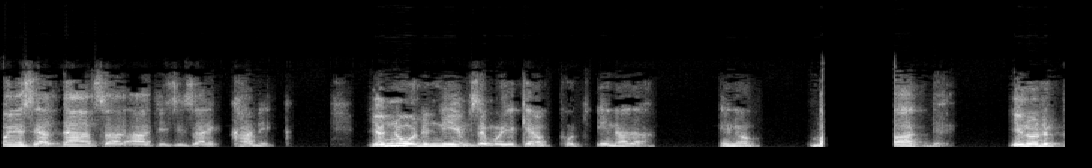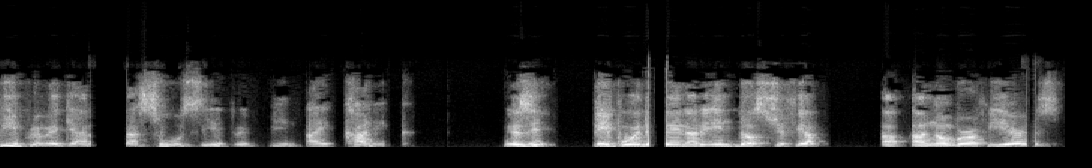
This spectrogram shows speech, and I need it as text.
when you say a dancehall artist is iconic, you know the names them where you can put in that, you know, back there. You know the people we can associate with being iconic. You see, people were in the industry for a, a, number of years.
